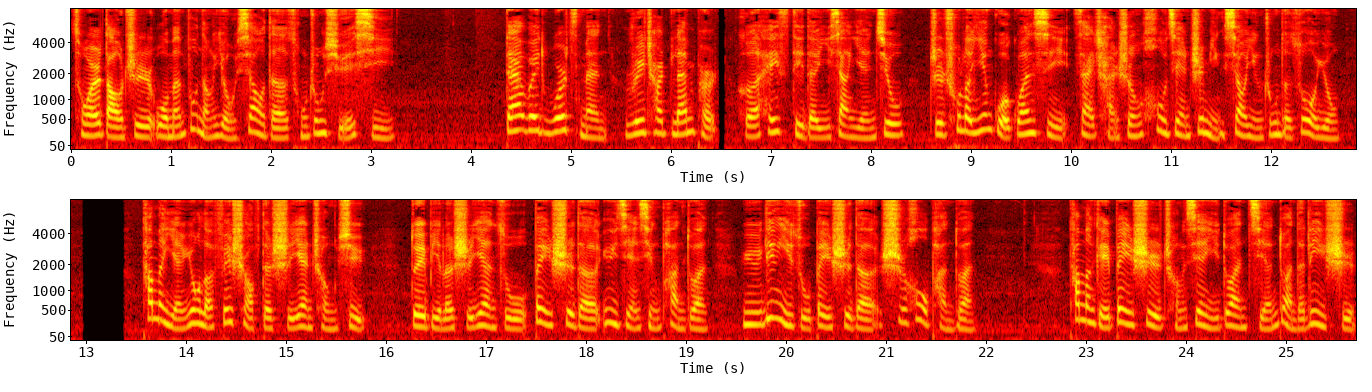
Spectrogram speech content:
从而导致我们不能有效地从中学习。David w o r t z m a n、Richard Lampert 和 Hastie 的一项研究指出了因果关系在产生后见之明效应中的作用。他们沿用了 Fishoff 的实验程序。对比了实验组被试的预见性判断与另一组被试的事后判断，他们给被试呈现一段简短的历史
